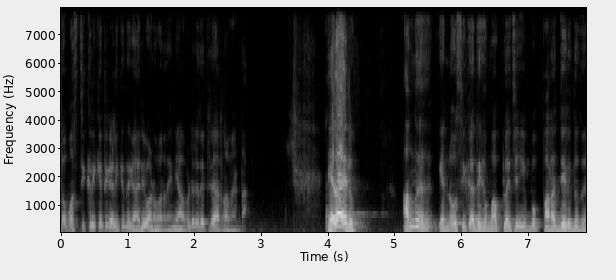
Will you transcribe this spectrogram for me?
ഡൊമസ്റ്റിക് ക്രിക്കറ്റ് കളിക്കുന്ന കാര്യമാണ് പറഞ്ഞത്. ഇനി അവിടെ ഒരു തെറ്റിദ്ധാരണ വേണ്ട. ഏതായാലും അന്ന് എൻ ഒ സിക്ക് അദ്ദേഹം അപ്ലൈ ചെയ്യുമ്പോൾ പറഞ്ഞിരുന്നത്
